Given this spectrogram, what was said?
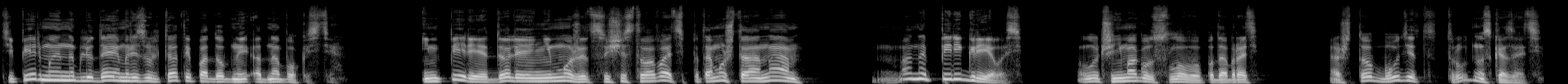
Теперь мы наблюдаем результаты подобной однобокости. Империя доля не может существовать, потому что она... она перегрелась. Лучше не могу слово подобрать а что будет, трудно сказать.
